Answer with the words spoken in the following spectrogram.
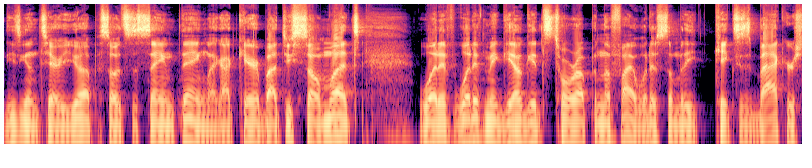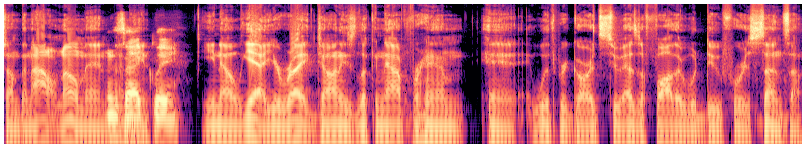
he's gonna tear you up. So it's the same thing. Like I care about you so much. What if what if Miguel gets tore up in the fight? What if somebody kicks his back or something? I don't know, man. I mean, exactly you know, yeah, you're right. Johnny's looking out for him eh, with regards to as a father would do for his son. So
